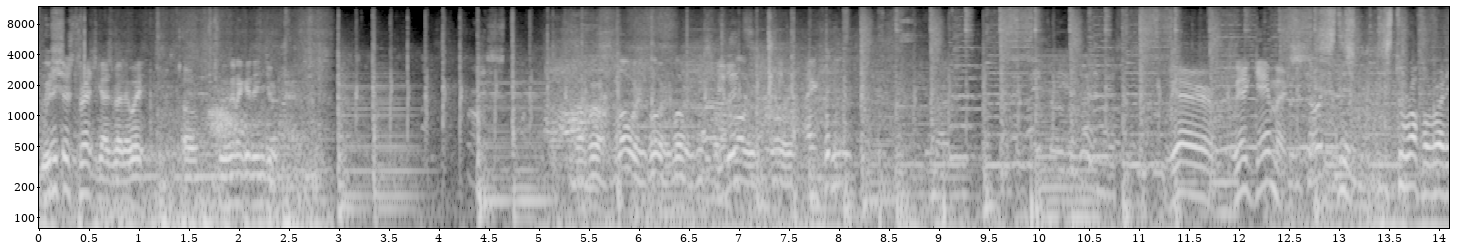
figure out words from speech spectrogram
We need to stretch, guys, by the way. Oh, we're gonna get injured. Lower, lower, lower. Lower, lower. We are we are gamers. Is too rough already.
